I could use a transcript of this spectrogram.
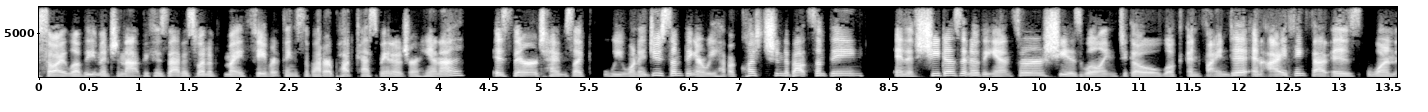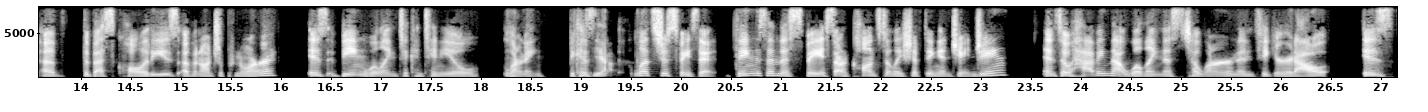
So I love that you mentioned that because that is one of my favorite things about our podcast manager, Hannah, is there are times like we want to do something or we have a question about something and if she doesn't know the answer, she is willing to go look and find it. And I think that is one of the best qualities of an entrepreneur is being willing to continue learning. Because yeah. let's just face it, things in this space are constantly shifting and changing. And so having that willingness to learn and figure it out is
